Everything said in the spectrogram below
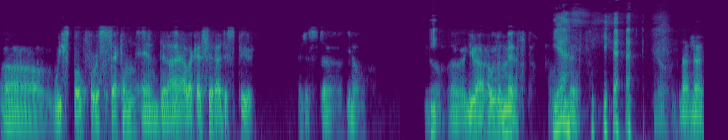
Uh, we spoke for a second, and then I, like I said, I disappeared. I just, uh, you know, you know, uh, you know, I was a myth. I was a Yeah. myth. yeah. You know, not not.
